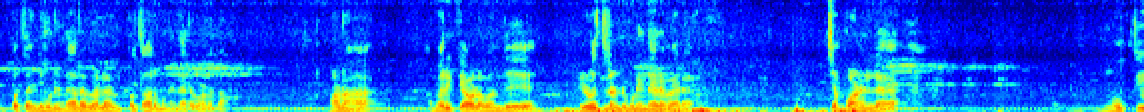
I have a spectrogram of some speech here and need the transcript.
முப்பத்தஞ்சு மணி நேரம் வேலை முப்பத்தாறு மணி நேரம் வேலை தான் ஆனால் அமெரிக்காவில் வந்து எழுபத்தி ரெண்டு மணி நேரம் வேறு. ஜப்பானில் நூற்றி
